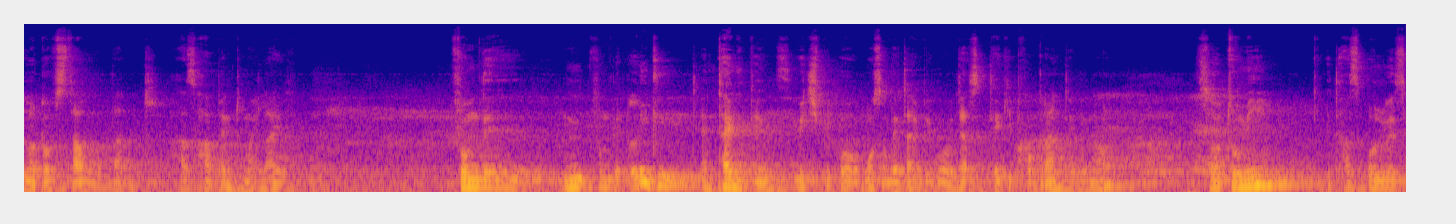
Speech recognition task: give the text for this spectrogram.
a lot of stuff that has happened to my life from the from the little and tiny things which people most of the time people just take it for granted you know? So to me it has always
